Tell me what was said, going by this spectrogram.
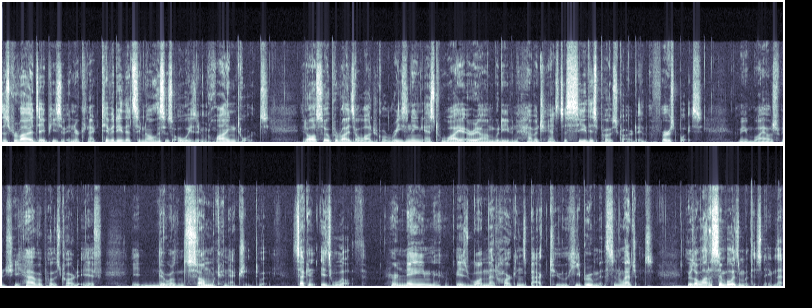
This provides a piece of interconnectivity that Signalis is always inclined towards. It also provides a logical reasoning as to why Ariane would even have a chance to see this postcard in the first place. I mean, why else would she have a postcard if it, there wasn't some connection to it? Second is Lilith. Her name is one that harkens back to Hebrew myths and legends. There's a lot of symbolism with this name that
